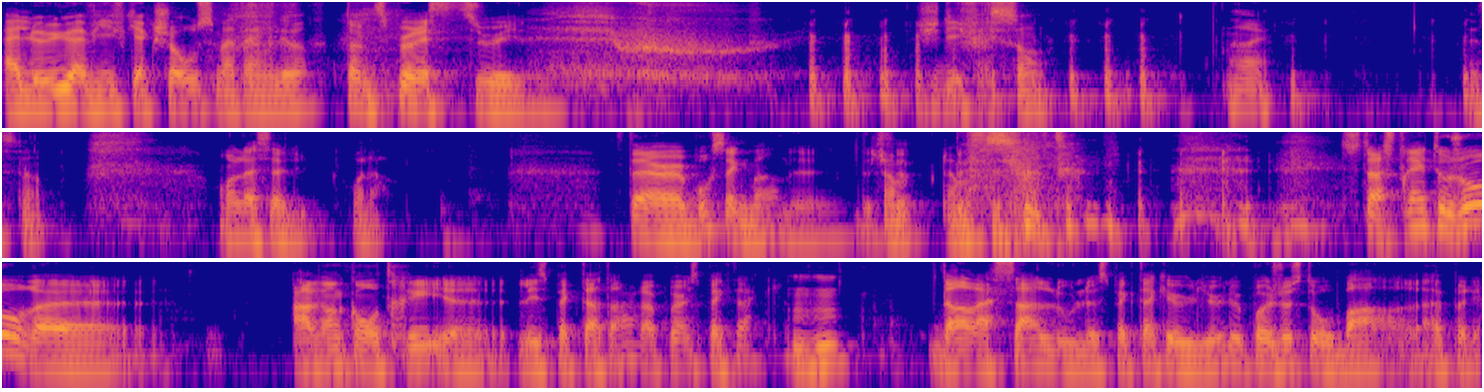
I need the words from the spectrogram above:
a eu à vivre quelque chose ce matin-là. T'es un petit peu restitué. J'ai des frissons. Ouais. C'est ça. On la salue. Voilà. C'était un beau segment de, de Tu t'astreins toujours euh, à rencontrer euh, les spectateurs après un spectacle, Mhm. Dans la salle où le spectacle a eu lieu, là, pas juste au bar après.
